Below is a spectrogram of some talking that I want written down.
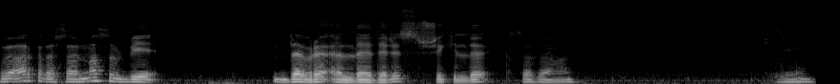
Ve arkadaşlar nasıl bir devre elde ederiz? Şu şekilde kısaca hemen çizeyim.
